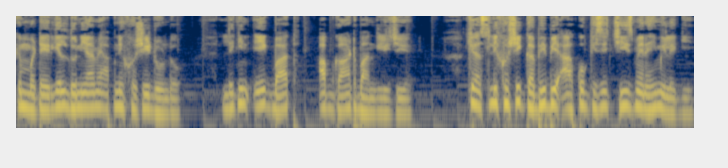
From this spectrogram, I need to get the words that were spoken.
कि मटेरियल दुनिया में अपनी खुशी ढूंढो। लेकिन एक बात आप गांठ बाँध लीजिए कि असली खुशी कभी भी आपको किसी चीज़ में नहीं मिलेगी।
